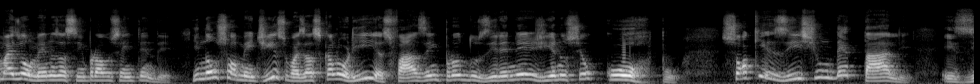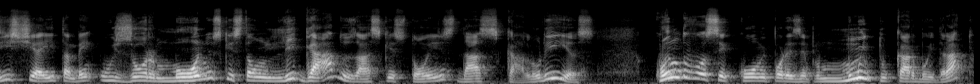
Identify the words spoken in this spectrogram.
mais ou menos assim para você entender. E não somente isso, mas as calorias fazem produzir energia no seu corpo. Só que existe um detalhe. Existe aí também os hormônios que estão ligados às questões das calorias. Quando você come, por exemplo, muito carboidrato,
